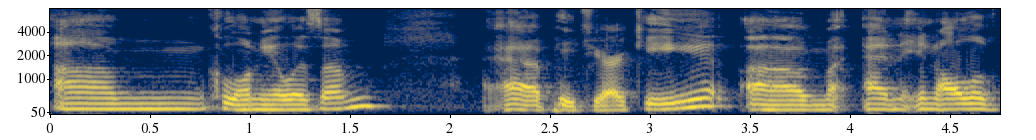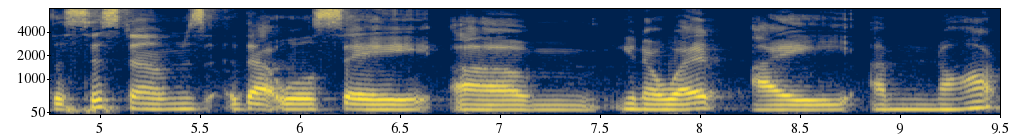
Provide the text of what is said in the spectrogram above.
um, colonialism, uh, patriarchy, um, and in all of the systems that will say, um, you know what, I am not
